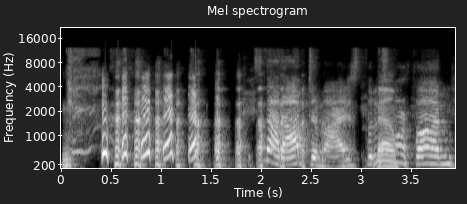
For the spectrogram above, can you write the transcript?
It's not optimized, but No. it's more fun.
